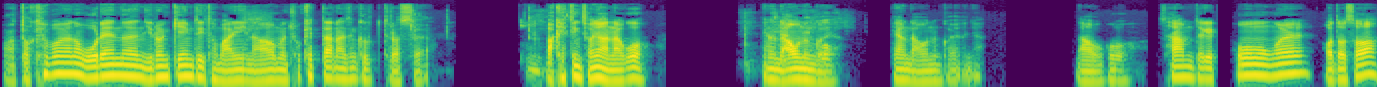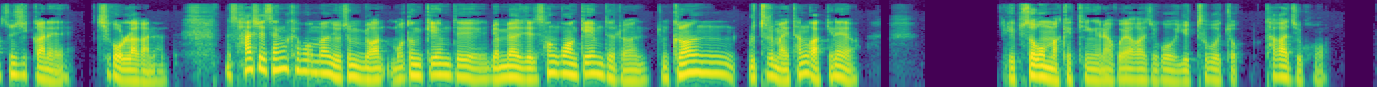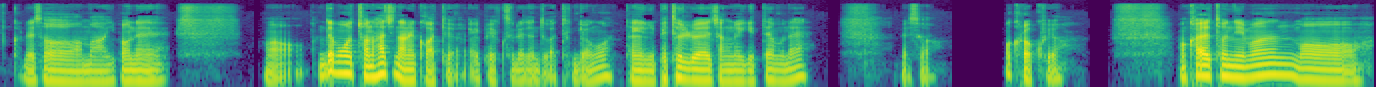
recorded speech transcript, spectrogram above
어떻게 보면 올해는 이런 게임들이 더 많이 나오면 좋겠다라는 생각도 들었어요. 음. 마케팅 전혀 안 하고 그냥 나오는. 거예요. 그냥 나오는 거예요, 그냥. 나오고 사람들에게 호응을 얻어서 순식간에 치고 올라가는. 근데 사실 생각해 보면 요즘 몇- 모든 게임들 몇몇 이제 성공한 게임들은 좀 그런 루트를 많이 탄 것 같긴 해요. 입소문 마케팅이라고 해가지고 유튜브 쪽 타가지고 그래서 아마 이번에 어 근데 뭐 전 하진 않을 것 같아요. 에이펙스 레전드 같은 경우 당연히 battle royale 장르이기 때문에 그래서 뭐 그렇고요. 어, 카이토님은 뭐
